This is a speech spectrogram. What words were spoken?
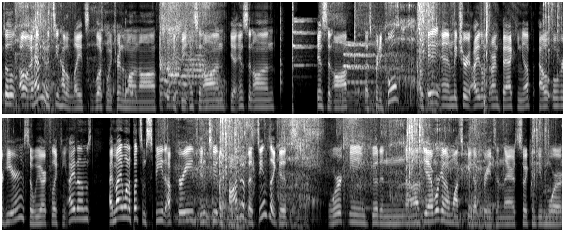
so, oh, I haven't even seen how the lights look when we turn them on and off. It should just be instant on. Yeah, instant on, instant off. That's pretty cool. Okay, and make sure items aren't backing up out over here. So we are collecting items. I might want to put some speed upgrades into the conduit, but it seems like it's working good enough. Yeah, we're going to want speed upgrades in there so it can do more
